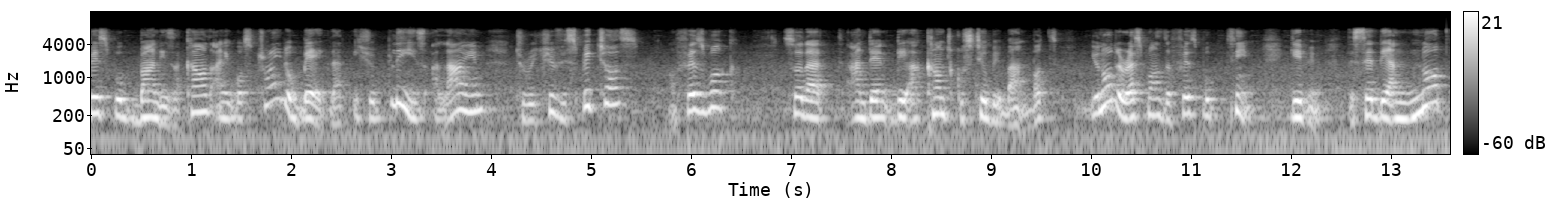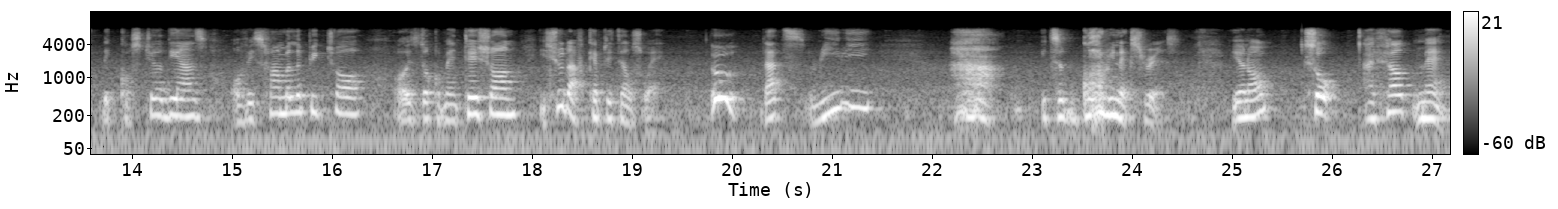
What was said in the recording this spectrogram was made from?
Facebook banned his account, and he was trying to beg that he should please allow him to retrieve his pictures on Facebook, so that and then the account could still be banned. But you know the response the Facebook team gave him. They said they are not the custodians of his family picture or his documentation. He should have kept it elsewhere. That's really ah, it's a goring experience, you know. So I felt, man,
